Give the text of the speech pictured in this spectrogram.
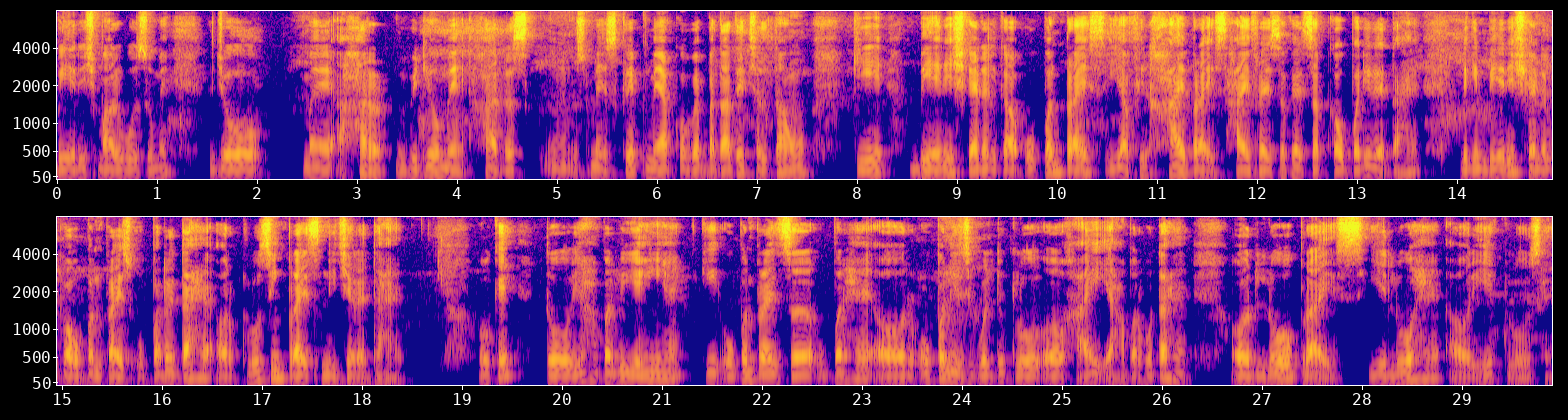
बेरिश मारूबोसू में जो मैं हर वीडियो में, हर उसमें स्क्रिप्ट में आपको बताते चलता हूँ कि बेरिश कैंडल का ओपन प्राइस या फिर हाई प्राइस हाई प्राइस तो खैर सबका ऊपर ही रहता है, लेकिन बेरिश कैंडल का ओपन प्राइस ऊपर रहता है और क्लोजिंग प्राइस नीचे रहता है। ओके तो यहाँ पर भी यही है कि ओपन प्राइस ऊपर है और open is equal to close high यहाँ पर होता है और लो प्राइस ये लो है और ये क्लोज है।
